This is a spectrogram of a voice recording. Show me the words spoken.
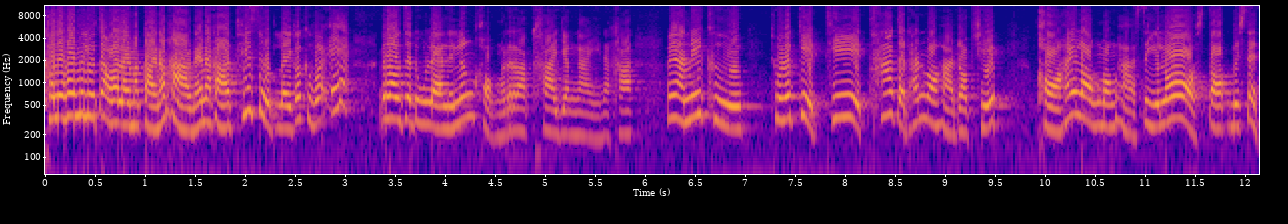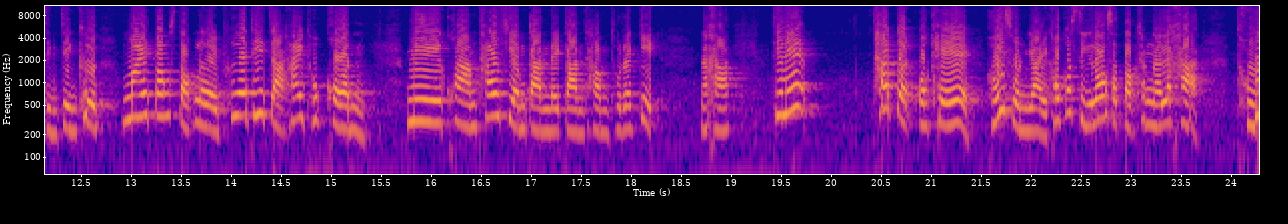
เขาเรียกว่าไม่รู้จะเอาอะไรมาไก่หน้าผากเนี่ยนะคะ ที่สุดเลยก็คือว่าเอ๊ะเราจะดูแลในเรื่องของราคายังไงนะคะ เพราะฉะนั้นนี่คือธุรกิจที่ถ้าเกิดท่านมองหา dropship ขอให้ลองมองหา zero stock business จริง ๆ คือไม่ต้องสต็อกเลยเพื่อที่จะให้ทุกคนมีความเท่าเทียมกันในการทำธุรกิจนะคะ ทีนี้ ถ้าเกิดโอเคเฮ้ยส่วนใหญ่เขาก็ zero stock ทั้งนั้นแหละค่ะ ถู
